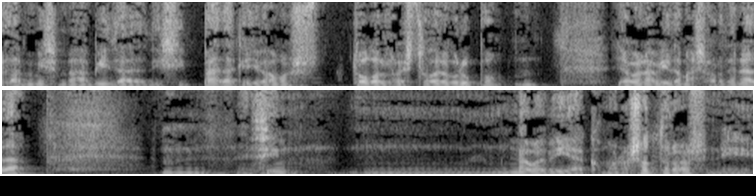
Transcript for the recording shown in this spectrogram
la misma vida disipada que llevamos todo el resto del grupo, llevaba una vida más ordenada. Mm, en fin, mm, no bebía como nosotros, ni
